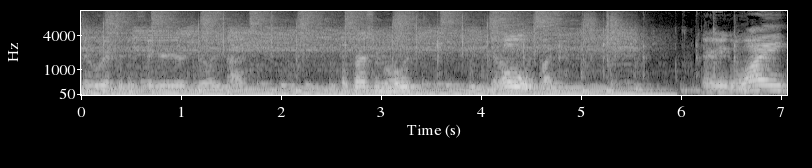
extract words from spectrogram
Maybe we have to configure your joypad. Oh, press mode. You have Oh. mode button. There you go. Why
